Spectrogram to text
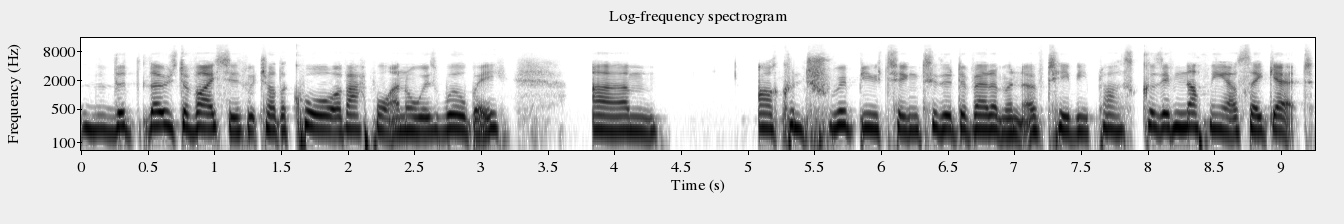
the those devices, which are the core of Apple and always will be, um, are contributing to the development of TV Plus. Because if nothing else, they get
